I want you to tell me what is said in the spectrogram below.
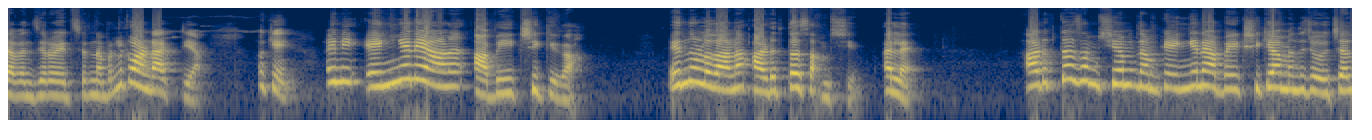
seven zero eight seven നമ്പറിൽ കോൺടാക്ട് ചെയ്യാം. ഓക്കെ. ഇനി എങ്ങനെയാണ് അപേക്ഷിക്കുക എന്നുള്ളതാണ് അടുത്ത സംശയം അല്ലേ? അടുത്ത സംശയം നമുക്ക് എങ്ങനെ അപേക്ഷിക്കാം എന്ന് ചോദിച്ചാൽ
